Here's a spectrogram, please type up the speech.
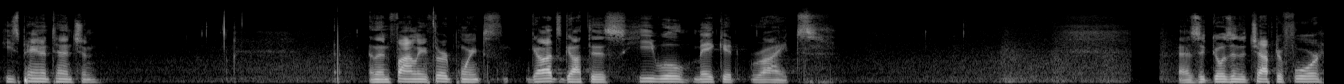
He's paying attention. And then finally, third point God's got this, He will make it right. As it goes into chapter 4,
